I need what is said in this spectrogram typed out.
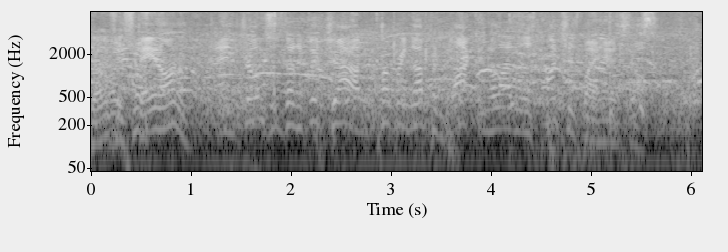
Jones is staying on him. And Jones has done a good job covering up and blocking a lot of those punches by Hanshaw.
